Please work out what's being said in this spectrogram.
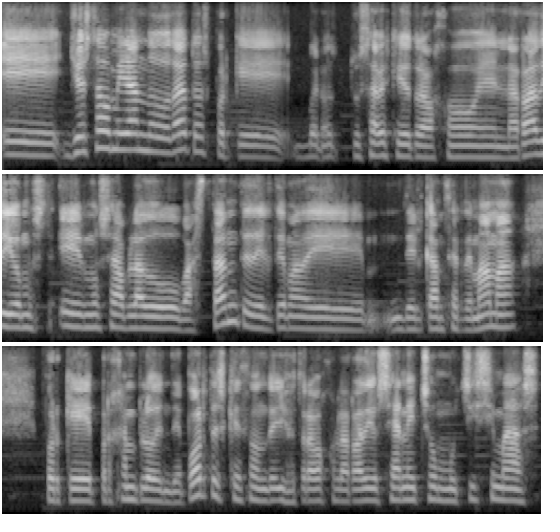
Eh, yo he estado mirando datos porque, bueno, tú sabes que yo trabajo en la radio, hemos, hablado bastante del tema del cáncer de mama, porque, por ejemplo, en deportes, que es donde yo trabajo en la radio, se han hecho muchísimas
